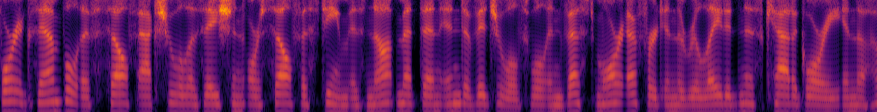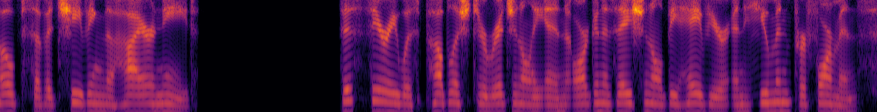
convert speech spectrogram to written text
For example if self-actualization or self-esteem is not met then individuals will invest more effort in the relatedness category in the hopes of achieving the higher need. This theory was published originally in Organizational Behavior and Human Performance.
